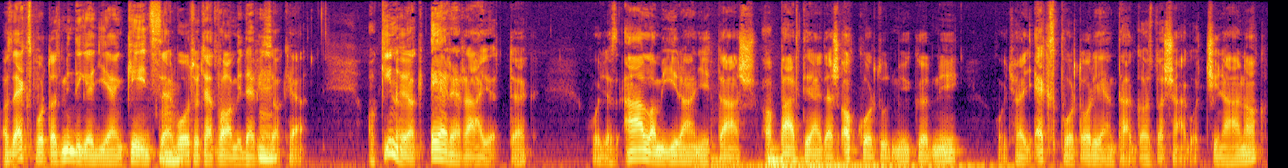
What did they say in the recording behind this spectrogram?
Az export az mindig egy ilyen kényszer uh-huh. volt, hogy hát valami deviza kell. A kínaiak erre rájöttek, hogy az állami irányítás, a pártirányítás akkor tud működni, hogyha egy exportorientált gazdaságot csinálnak,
